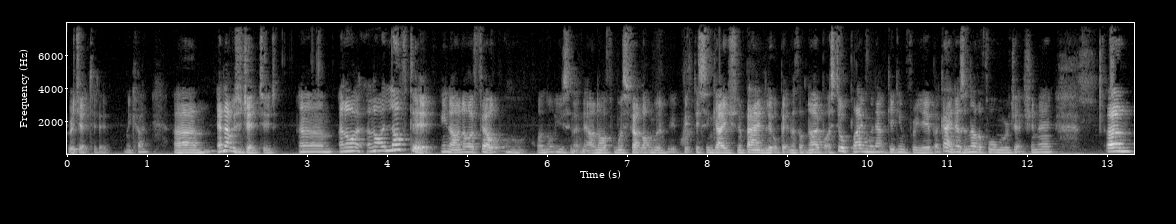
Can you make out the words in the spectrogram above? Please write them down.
Rejected it. Okay, um, and that was rejected. Um, and I and I loved it, you know. And I felt, oh, I'm not using it now. And I almost felt like I'm a bit disengaged in a band a little bit. And I thought, no, but I still playing without gigging for a year. But again, there's another form of rejection there. Um,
